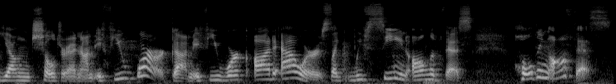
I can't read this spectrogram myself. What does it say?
young children, um, if you work, um, if you work odd hours. Like we've seen all of this. Holding office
